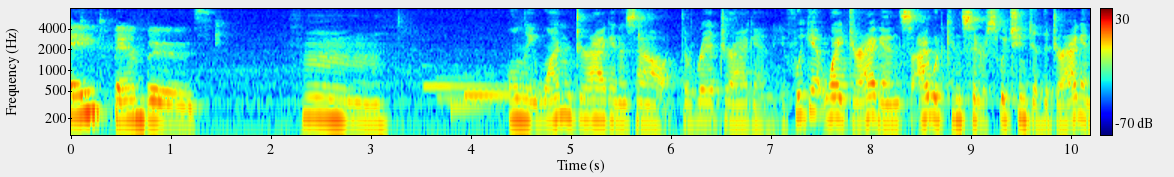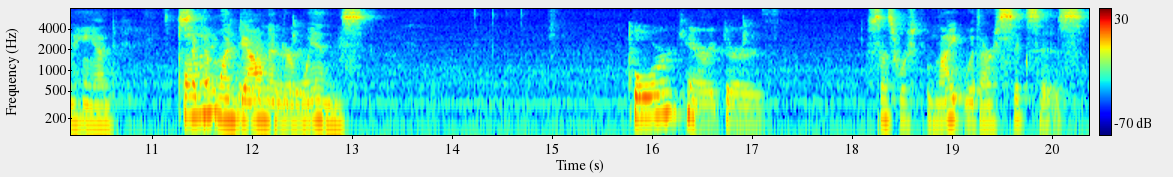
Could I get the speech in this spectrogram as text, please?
Eight bamboos. Hmm. Only one dragon is out, the red dragon. If we get white dragons, I would consider switching to the dragon hand. Second Five one down under wins. Four characters. Since we're light with our sixes.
